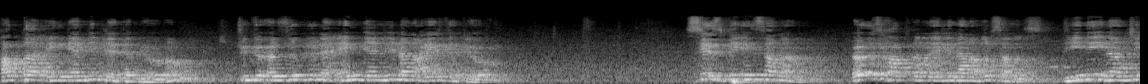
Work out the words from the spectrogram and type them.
Hatta engelli bile demiyorum. Çünkü özürlüyle engelli ben ayırt ediyorum. Siz bir insanın öz haklarını elinden alırsanız, dini inancı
